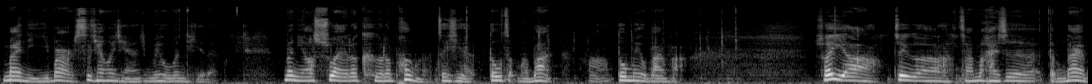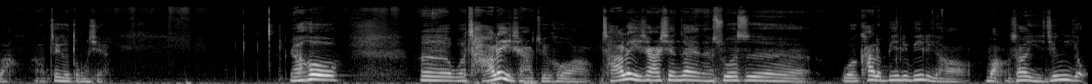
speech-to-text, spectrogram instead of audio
卖你一半，四千块钱是没有问题的。那你要摔了、磕了、碰了，这些都怎么办啊？都没有办法。所以啊，这个咱们还是等待吧啊，这个东西。然后，呃，我查了一下，最后啊，查了一下，现在呢，说是我看了哔哩哔哩哈，网上已经有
